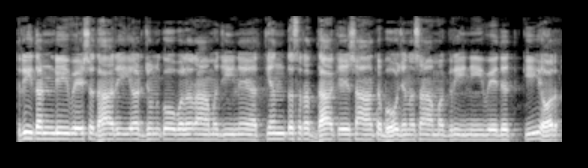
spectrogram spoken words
त्रिदंडी वेशधारी अर्जुन को बलराम जी ने अत्यंत श्रद्धा के साथ भोजन सामग्री निवेदित की और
